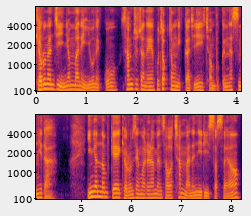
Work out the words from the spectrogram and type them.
결혼한 지 2년 만에 이혼했고 3주 전에 호적 정리까지 전부 끝났습니다. 2년 넘게 결혼 생활을 하면서 참 많은 일이 있었어요.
